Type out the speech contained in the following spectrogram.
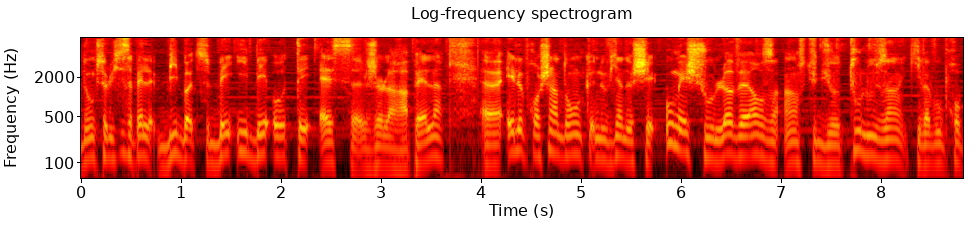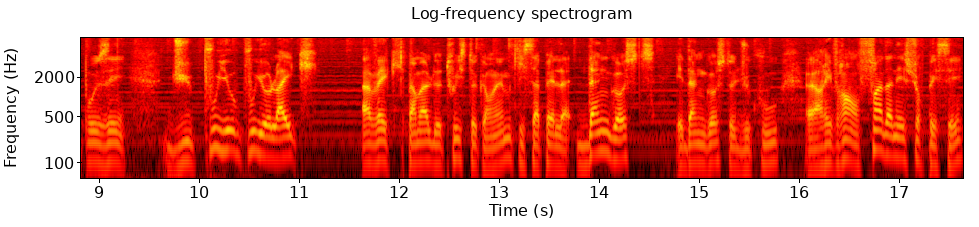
Donc celui-ci s'appelle B-Bots, B-I-B-O-T-S, je le rappelle. Et le prochain donc nous vient de chez Umeshu Un studio toulousain qui va vous proposer du Puyo Puyo like avec pas mal de twists quand même, qui s'appelle Dangost. Et Dangost, du coup, euh, arrivera en fin d'année sur PC.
